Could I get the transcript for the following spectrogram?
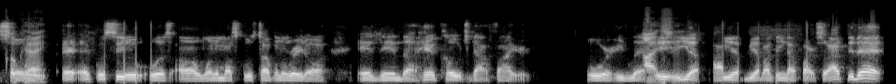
So okay. Ecclesia was uh, one of my schools top on the radar, and then the head coach got fired, or he left. It, yeah, yeah, yeah. I think he got fired. So after that,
